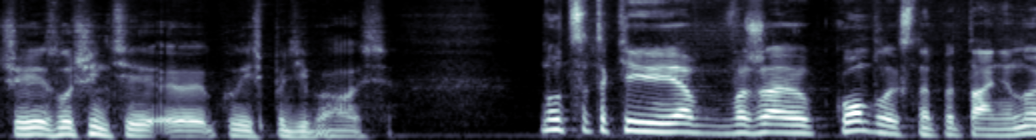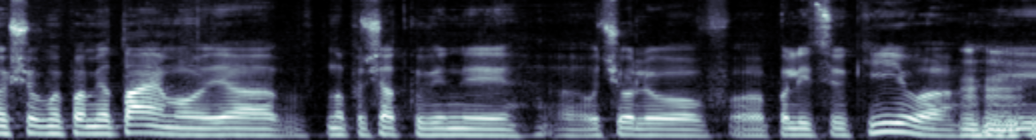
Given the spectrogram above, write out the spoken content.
Чи злочинці е, кудись подівалися? Ну, це таке, я вважаю, комплексне питання. Ну, якщо ми пам'ятаємо, я на початку війни е, очолював е, поліцію Києва, і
